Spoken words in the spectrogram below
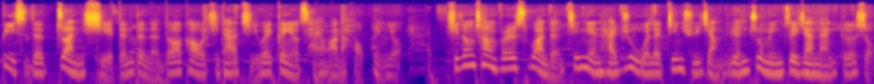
beat 的撰写等等的，都要靠我其他几位更有才华的好朋友。其中唱 verse one 的，今年还入围了金曲奖原住民最佳男歌手，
